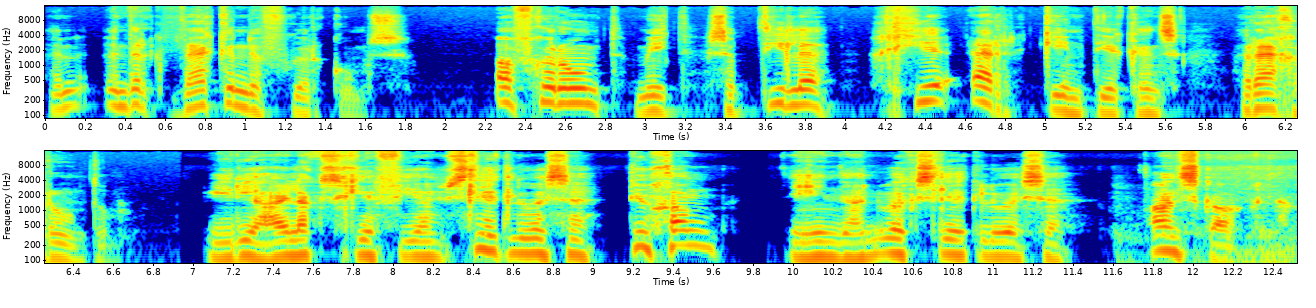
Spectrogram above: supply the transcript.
'n indrukwekkende voorkoms afgerond met subtiele GR kentekens reg rondom. Hierdie Hilux gee vir jou sleutellose toegang en dan ook sleutellose aanskakeling.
